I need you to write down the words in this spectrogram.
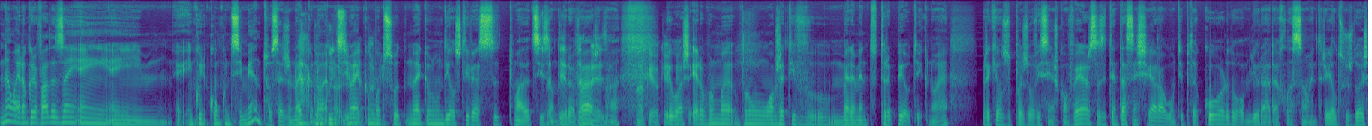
Não, eram gravadas em, em, em- com conhecimento, ou seja, não é, Ah, que, com não, é- não é conhecimento, que uma pessoa, não é que um deles tivesse tomado a decisão de gravar, não é? Ok, ok. Eu acho era por, uma, por um objetivo meramente terapêutico, não é? Para que eles depois ouvissem as conversas e tentassem chegar a algum tipo de acordo ou melhorar a relação entre eles, os dois.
